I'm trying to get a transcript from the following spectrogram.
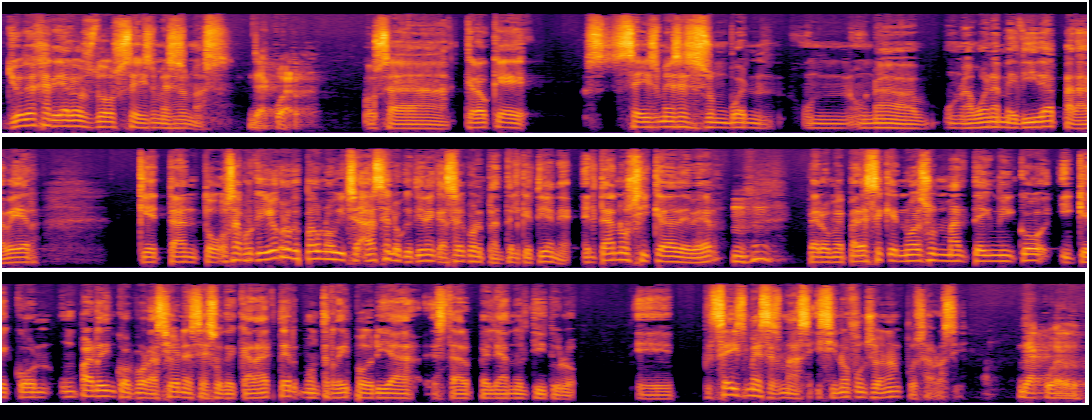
Yo dejaría los dos seis meses más. De acuerdo. O sea, creo que seis meses es un buen, una, buena medida para ver qué tanto. O sea, porque yo creo que Paunovic hace lo que tiene que hacer con el plantel que tiene. El Tano sí queda de ver, pero me parece que no es un mal técnico y que con un par de incorporaciones, eso de carácter, Monterrey podría estar peleando el título. Eh, seis meses más y si no funcionan, pues ahora sí. De acuerdo.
